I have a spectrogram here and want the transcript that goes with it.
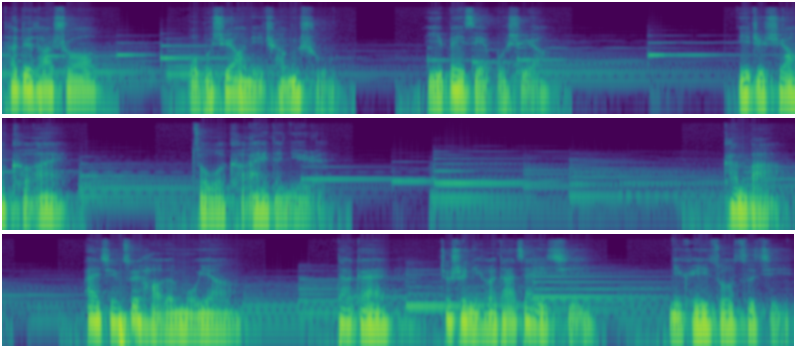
他对她说：“我不需要你成熟，一辈子也不需要。你只需要可爱，做我可爱的女人。”看吧，爱情最好的模样，大概就是你和他在一起，你可以做自己。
